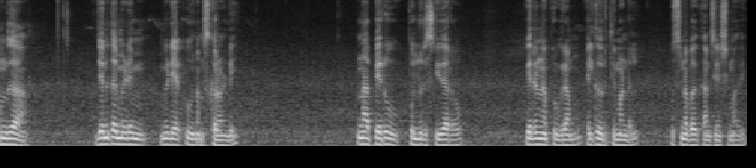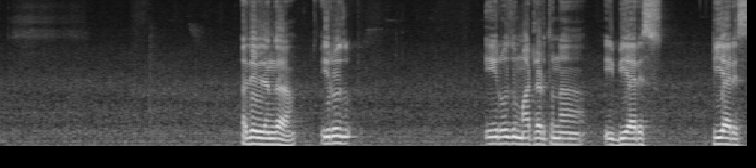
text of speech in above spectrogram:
ముందుగా జనతా మీడియం మీడియాకు నమస్కారం అండి. నా పేరు పుల్లూరి శ్రీధర్రావు. ప్రోగ్రాం గ్రామం ఎల్కదుర్తి మండల్ హుస్నాబాద్ కాన్స్టిట్యూన్సీ మాది. అదేవిధంగా ఈరోజు ఈరోజు మాట్లాడుతున్న ఈ బీఆర్ఎస్ టీఆర్ఎస్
